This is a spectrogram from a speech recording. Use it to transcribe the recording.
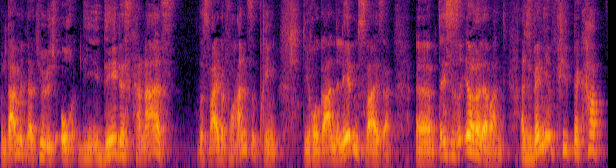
und damit natürlich auch die Idee des Kanals das weiter voranzubringen, die rogane Lebensweise, äh, das ist irrelevant. Also wenn ihr Feedback habt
